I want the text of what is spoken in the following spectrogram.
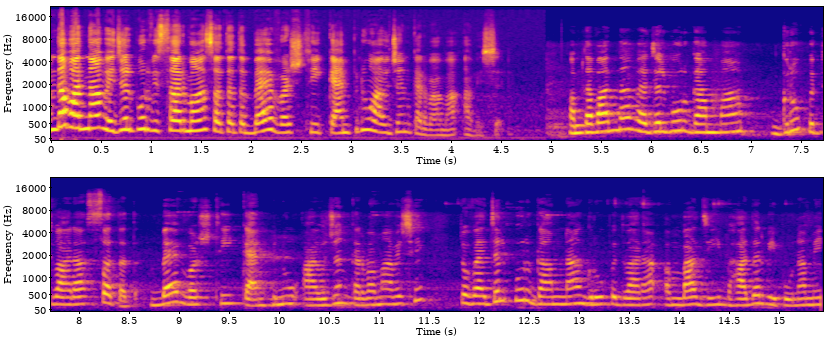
અમદાવાદના વેજલપુર વિસ્તારમાં સતત બે વર્ષથી કેમ્પનું આયોજન કરવામાં આવે છે. અમદાવાદના વેજલપુર ગામમાં ગ્રુપ દ્વારા સતત બે વર્ષથી કેમ્પનું આયોજન કરવામાં આવે છે. તો વેજલપુર ગામના ગ્રુપ દ્વારા અંબાજી ભાદરવી પૂનમે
